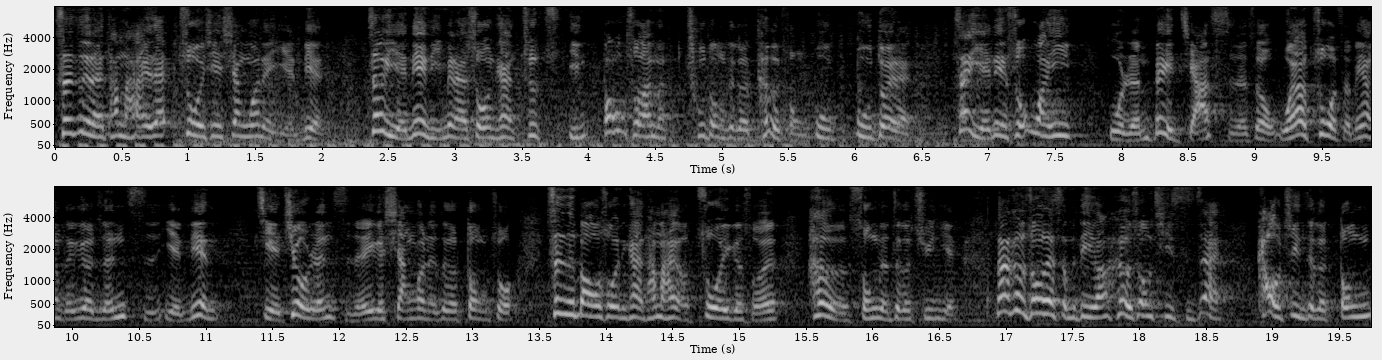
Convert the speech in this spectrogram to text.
甚至呢，他们还在做一些相关的演练。这个演练里面来说，你看就包括说他们出动这个特种部部队呢，在演练说，万一我人被夹持的时候，我要做怎么样的一个人质演练？解救人质的一个相关的这个动作，甚至包括说，你看他们还有做一个所谓赫尔松的这个军演。那赫尔松在什么地方？赫尔松其实在靠近这个东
